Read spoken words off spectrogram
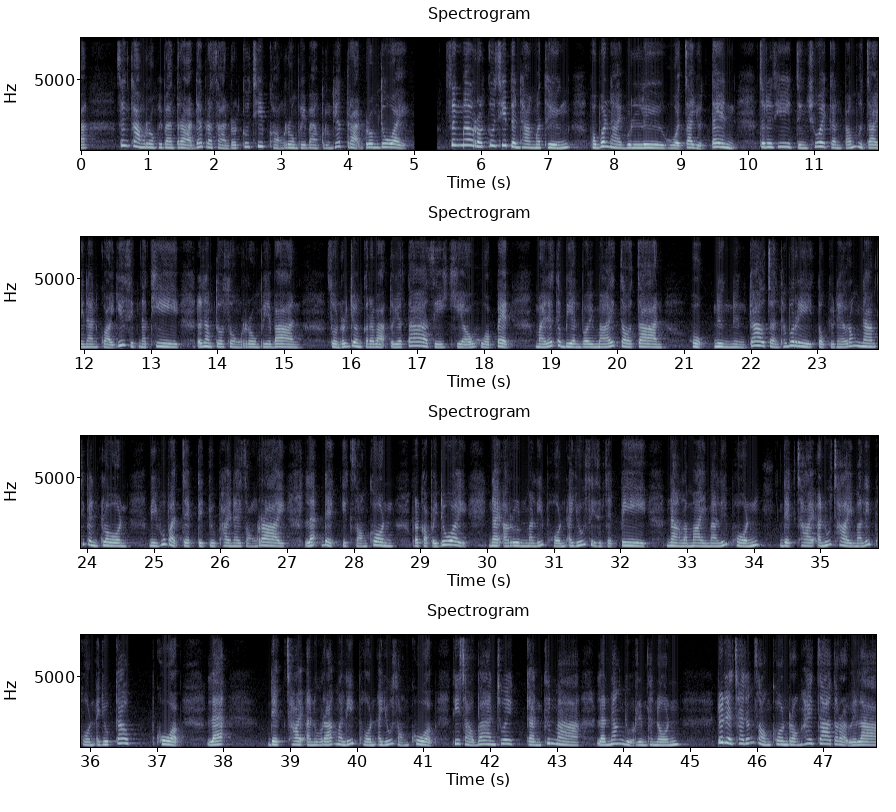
ซึ่งทางโรงพยาบาลตราดได้ประสานรถกู้ชีพของโรงพยาบาลกรุงเทพตราดร่วมด้วย ซึ่งเมื่อรถกู้ชีพเดินทางมาถึงพบว่านายบุญลือหัวใจหยุดเต้น เจ้าหน้าที่จึงช่วยกันปั๊มหัวใจนานกว่า 20 นาที และนำตัวส่งโรงพยาบาล ส่วนรถยนต์กระบะโตโยต้าสีเขียวหัวเป็ด หมายเลขทะเบียนบอยไม้จอจาน 6119 จันทบุรีตกอยู่ในร่องน้ำที่เป็นโคลน มีผู้บาดเจ็บติดอยู่ภายในสองราย และเด็กอีกสองคน ประกอบไปด้วย นายอรุณมาลิผลอายุ 47 ปี นางละไมมาลิผล เด็กชายอนุชัยมาลิผลอายุ 9 ขวบ และเด็กชายอนุรักษ์มาลิผลอายุสองขวบ ที่ชาวบ้านช่วยกันขึ้นมา และนั่งอยู่ริมถนนโดยเด็กชายทั้งสองคนร้องไห้จ้าตลอดเวลา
